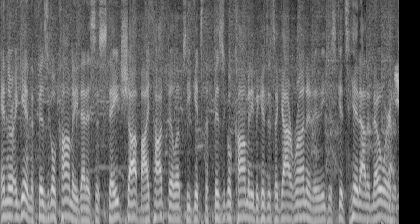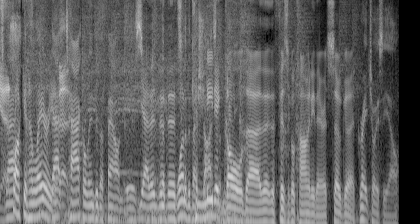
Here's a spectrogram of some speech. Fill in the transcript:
And they're again the physical comedy that is a stage shot by Todd Phillips. He gets the physical comedy because it's a guy running and he just gets hit out of nowhere. And it's Yes. fucking hilarious. that That- tackle into the fountain is yeah, the, the, the, one of the best shots of the comedic gold. Uh, the, the physical comedy there. It's so good. Great choice, El.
